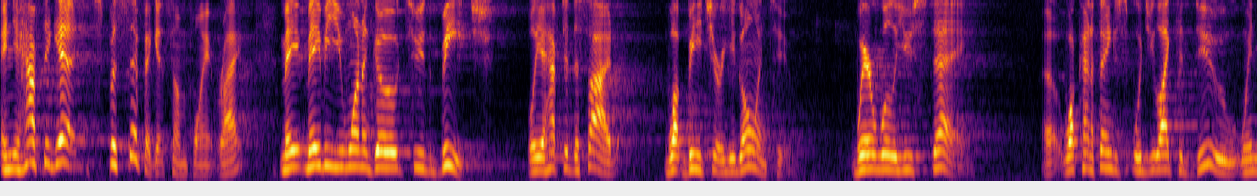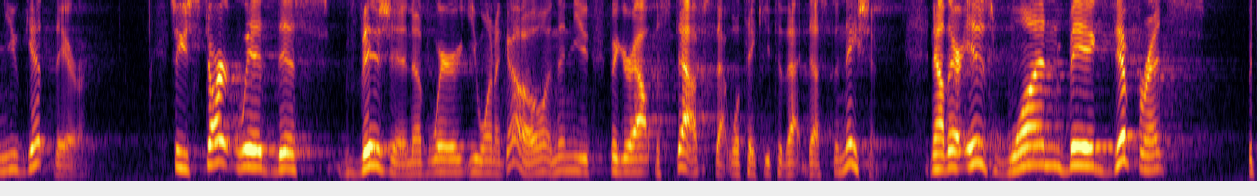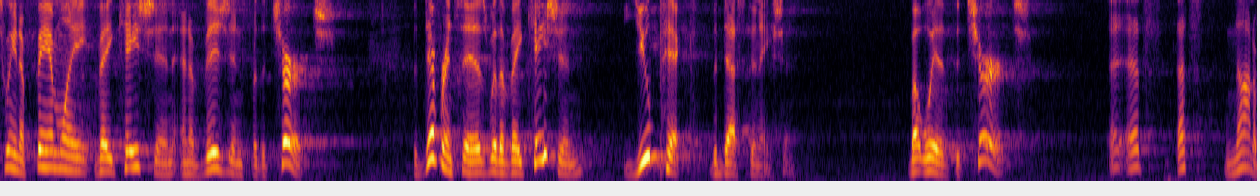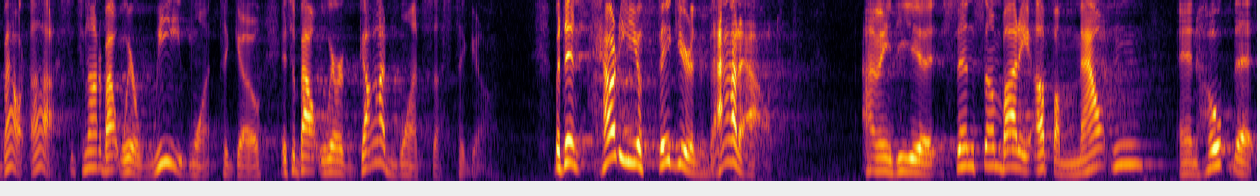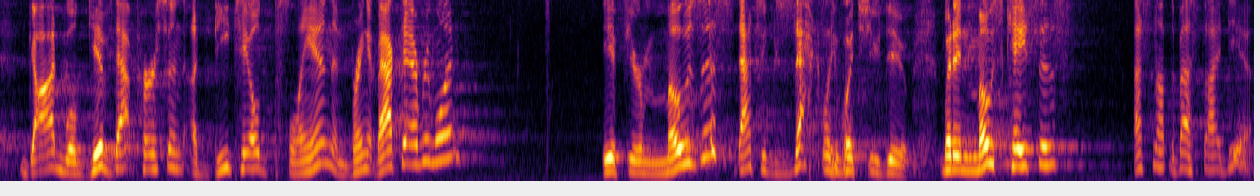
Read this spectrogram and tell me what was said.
And you have to get specific at some point, right? Maybe you want to go to the beach. Well, you have to decide what beach are you going to? Where will you stay? Uh, what kind of things would you like to do when you get there? So you start with this vision of where you want to go, and then you figure out the steps that will take you to that destination. Now, there is one big difference between a family vacation and a vision for the church. The difference is with a vacation, you pick the destination. But with the church, Uh, that's, that's not about us. It's not about where we want to go. It's about where God wants us to go. But then, how do you figure that out? I mean, do you send somebody up a mountain and hope that God will give that person a detailed plan and bring it back to everyone? If you're Moses, that's exactly what you do. But in most cases, that's not the best idea.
